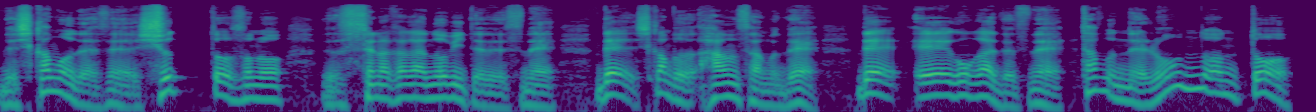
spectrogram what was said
でしかもですねシュッとその背中が伸びてですね。でしかもハンサムで。で英語がですね多分ねロンドンと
